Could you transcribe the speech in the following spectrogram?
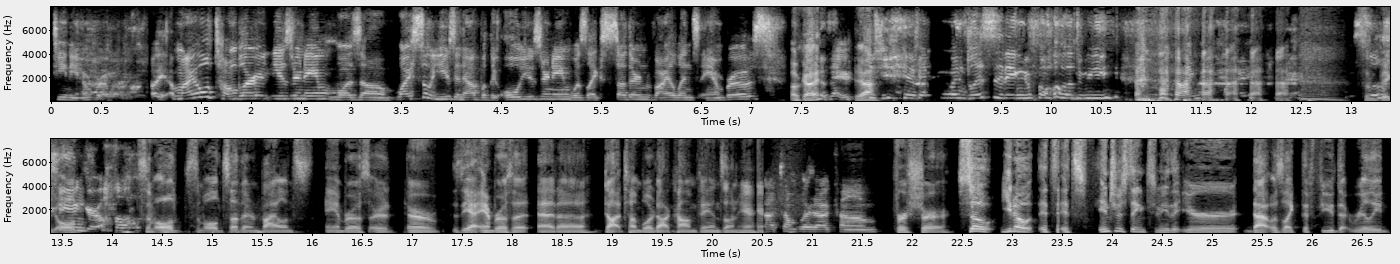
Dean Ambrose. Oh, yeah, my old Tumblr username was um well I still use it now, but the old username was like Southern Violence Ambrose. Okay. I- Yeah. if anyone's listening, followed me. some big old fangirl. some old some old southern violence ambrose or or yeah ambrose at, at uh dot tumblr.com fans on here Tumblr.com. for sure. So you know it's it's interesting to me that you're that was like the feud that really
